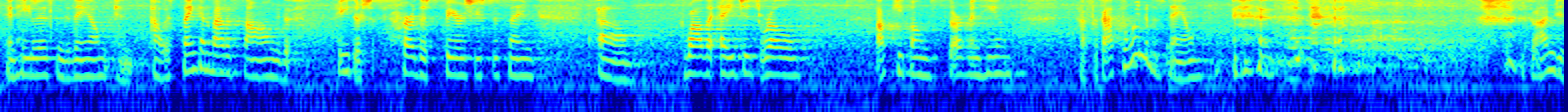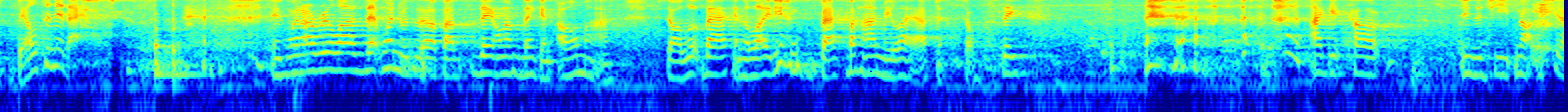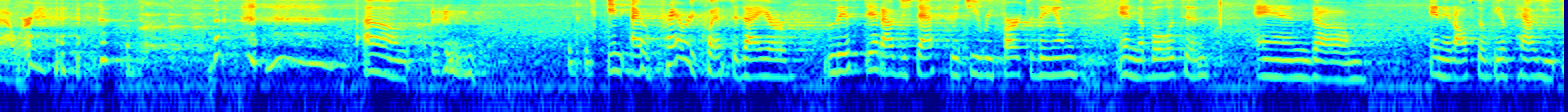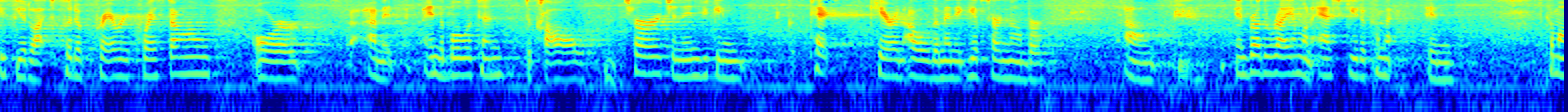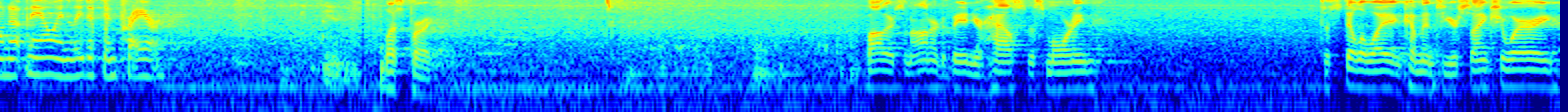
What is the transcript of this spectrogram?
and he listened to them. And I was thinking about a song that either her the Speers used to sing, um, While the Ages Roll, I'll keep on serving him. I forgot the window was down. so I'm just belting it out. and when I realized that window was up, I, down, I'm thinking, oh my. So I looked back, and the lady in back behind me laughed. So, see, I get caught in the Jeep, not the shower. um, in our prayer requests today are listed. I'll just ask that you refer to them in the bulletin, and um, and it also gives how you, if you'd like to put a prayer request on, or I mean, in the bulletin to call the church, and then you can text Karen Oldham, and it gives her number. Um, and Brother Ray, I'm going to ask you to come and come on up now and lead us in prayer. Let's pray. Father, it's an honor to be in your house this morning to still away and come into your sanctuary.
